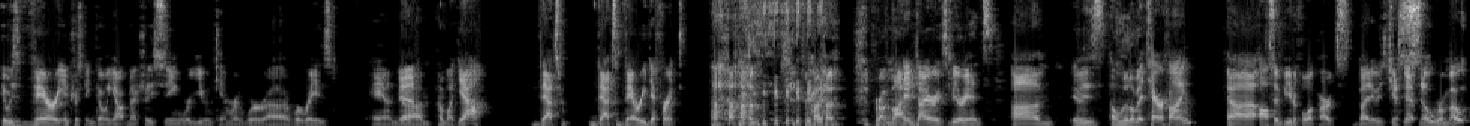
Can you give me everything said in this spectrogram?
it was very interesting going out and actually seeing where you and Cameron were uh, were raised, and Yeah. um, I'm like, yeah, that's that's very different um, from, from my entire experience. Um, it was a little bit terrifying, uh, also beautiful at parts, but it was just Yep. so remote.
